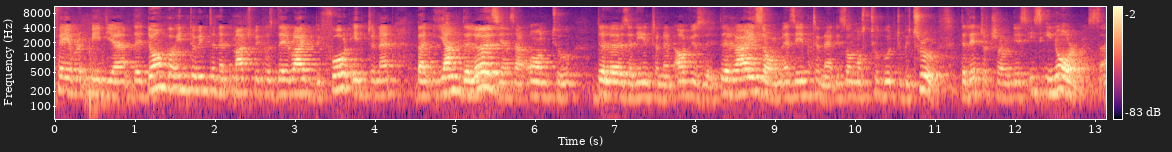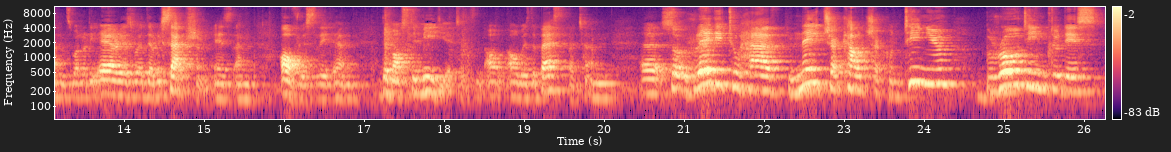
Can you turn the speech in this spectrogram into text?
favorite media. They don't go into internet much because they write before internet, but young Deleuzians are on to Deleuze and the internet, obviously. The rhizome as internet is almost too good to be true. The literature on this is enormous, and it's one of the areas where the reception is um, obviously um, the most immediate. It's not always the best, but um, uh, so ready to have nature culture continuum brought into this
